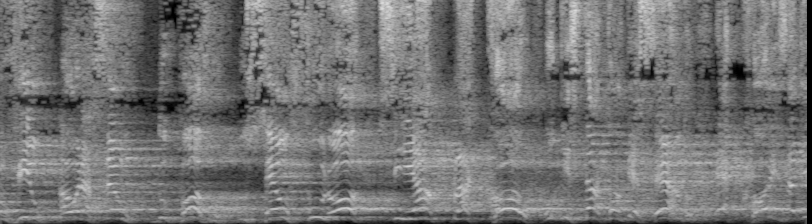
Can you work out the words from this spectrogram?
ouviu a oração do povo, o seu furor se aplacou. O que está acontecendo é coisa de.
